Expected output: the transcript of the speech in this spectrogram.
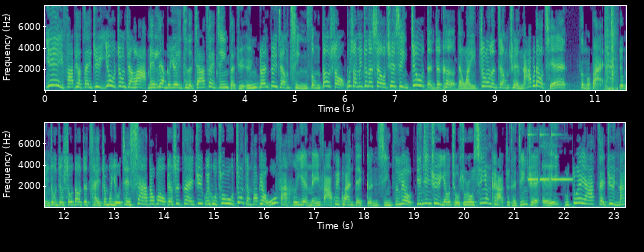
耶！发票载具又中奖啦！每两个月一次的加菜金载具云端兑奖轻松到手，不少民众的小确幸就等这刻。但万一中了奖却拿不到钱。怎么办？有民众就收到这财政部邮件，吓到爆，表示载具鬼虎错误，中奖发票无法核验，没法汇款，得更新资料。点进去要求输入信用卡，这才惊觉，哎，不对呀，载具哪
